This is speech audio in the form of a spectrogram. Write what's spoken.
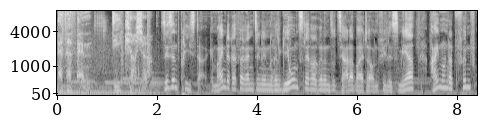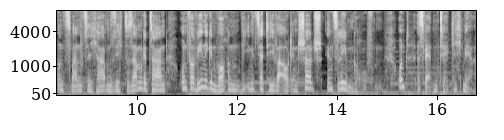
FFN die Kirche. Sie sind Priester, Gemeindereferentinnen, Religionslehrerinnen, Sozialarbeiter und vieles mehr. 125 haben sich zusammengetan und vor wenigen Wochen die Initiative Out in Church ins Leben gerufen. Und es werden täglich mehr.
